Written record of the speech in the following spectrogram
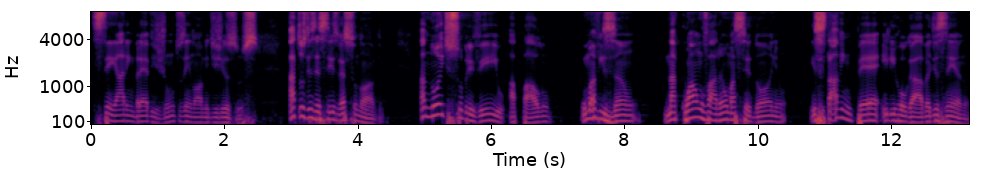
cear em breve juntos, em nome de Jesus. Atos 16, verso 9. À noite sobreveio a Paulo uma visão, na qual um varão macedônio estava em pé e lhe rogava, dizendo:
